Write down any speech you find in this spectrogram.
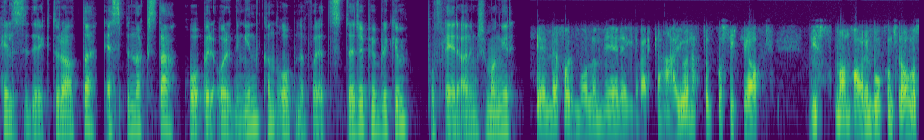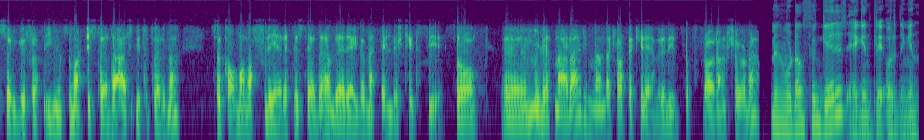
Helsedirektoratet, Espen Nakstad, håper ordningen kan åpne for et større publikum på flere arrangementer. Hele formålet med regelverket er jo nettopp å sikre at hvis man har en god kontroll og sørger for at ingen som er til stede er smittetørrende, så kan man ha flere til stede enn det reglene ellers tilsier. Så uh, Muligheten er der, men det er klart det krever en innsats fra arrangørene. Men hvordan fungerer egentlig ordningen?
